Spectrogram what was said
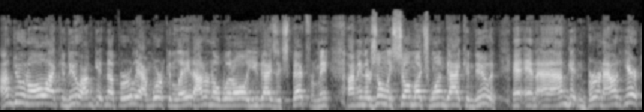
I'm doing all I can do. I'm getting up early. I'm working late. I don't know what all you guys expect from me. I mean, there's only so much one guy can do, and, and, and I'm getting burnt out here.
